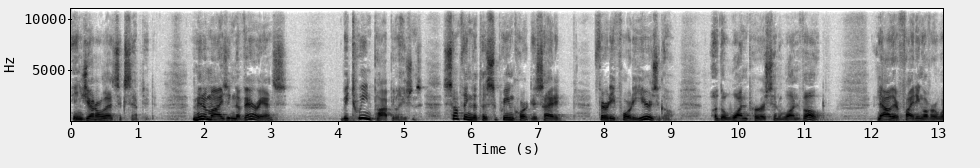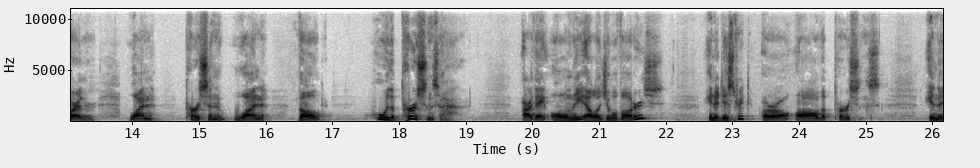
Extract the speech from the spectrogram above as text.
in general, that's accepted. Minimizing the variance between populations, something that the Supreme Court decided 30, 40 years ago, of the one person, one vote. Now they're fighting over whether one person, one vote, who the persons are. Are they only eligible voters in a district, or are all the persons in the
